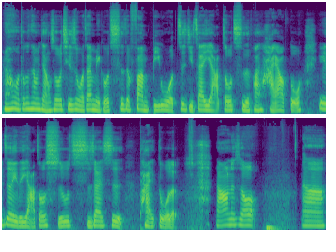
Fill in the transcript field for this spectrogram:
然后我都跟他们讲说，其实我在美国吃的饭比我自己在亚洲吃的饭还要多，因为这里的亚洲食物实在是太多了。然后那时候，啊、呃，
